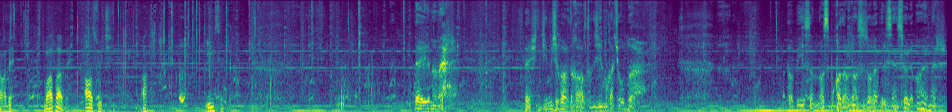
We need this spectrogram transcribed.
Abi, Vahap abi al su iç. Al. İyi misin? Değilim Ömer. Beşinci mi çıkardık, altıncı mı kaç oldu? Ya bir insan nasıl bu kadar gansız olabilir sen söyle bana Ömer.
